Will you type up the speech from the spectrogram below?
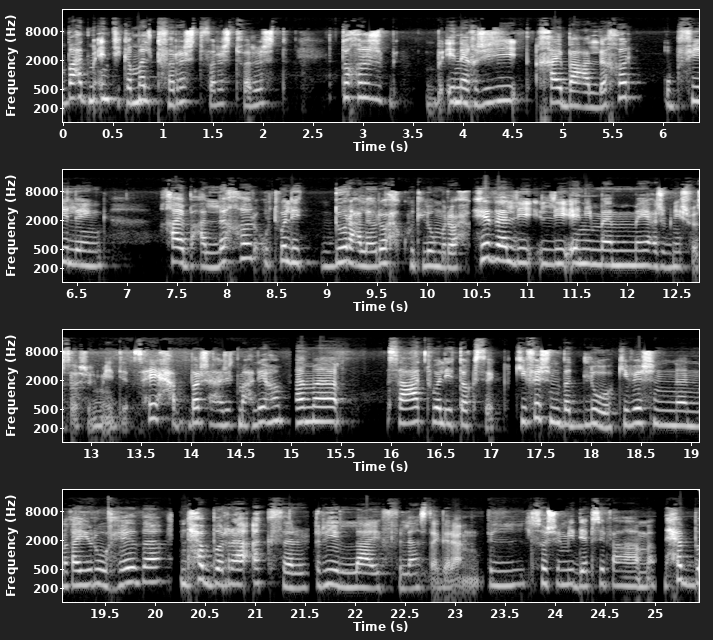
بعد ما انت كملت تفرجت تفرجت تفرجت تخرج ب energy خايبة على الآخر وب feeling خايب على الآخر وتولي تدور على روحك وتلوم روحك. هذا اللي اللي أني ما, ما يعجبنيش في ال social media صحيح برشا حاجات محليهم أما ساعات تولي toxic كيفاش نبدلوه؟ كيفاش نغيروه؟ هذا نحب نرى أكثر real life في الانستغرام في ال social media بصفة عامة. نحب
